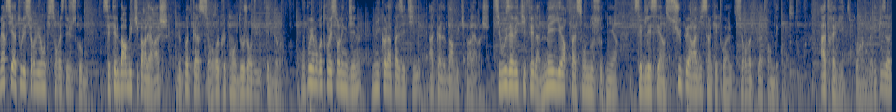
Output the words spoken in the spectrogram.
Merci à tous les survivants qui sont restés jusqu'au bout. C'était le Barbu qui parle RH, le podcast sur le recrutement d'aujourd'hui et de demain. Vous pouvez me retrouver sur LinkedIn, Nicolas Pazetti, aka le Barbu qui parle RH. Si vous avez kiffé, la meilleure façon de nous soutenir, c'est de laisser un super avis 5 étoiles sur votre plateforme d'écoute. A très vite pour un nouvel épisode.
